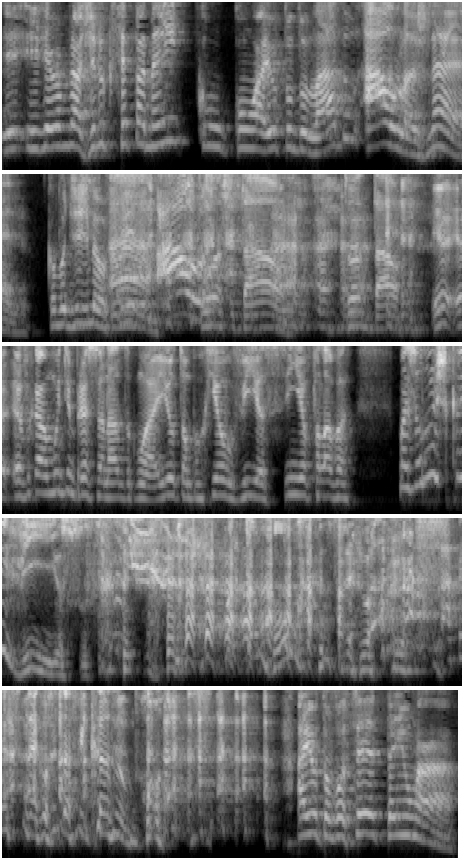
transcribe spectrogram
E, e eu imagino que você também, com, com o Ailton do lado, aulas, né, Hélio? Como diz meu filho, ah, aulas. Total, total. Eu, eu, eu, ficava muito impressionado com o Ailton, porque eu via assim, eu falava, mas eu não escrevi isso, sabe? mas tá bom esse negócio. Esse negócio tá ficando bom. Ailton, você tem uma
